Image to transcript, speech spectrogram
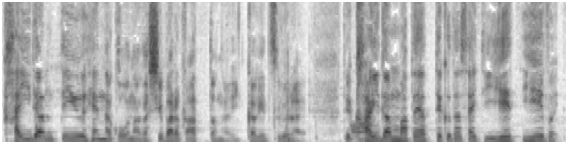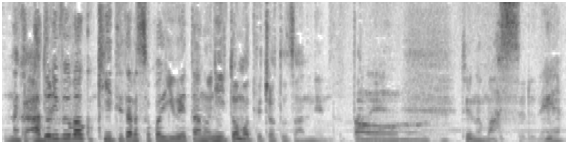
階段っていう変なコーナーがしばらくあったのよ1ヶ月ぐらい。で階段またやってくださいって言え言えばなんかアドリブ枠聞いてたらそこで言えたのにと思ってちょっと残念だったね。っていうのをマッスルね。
